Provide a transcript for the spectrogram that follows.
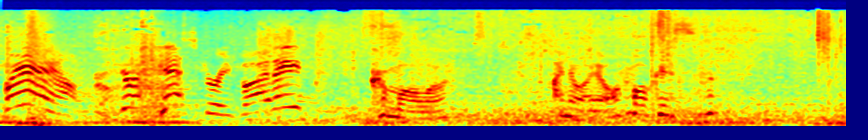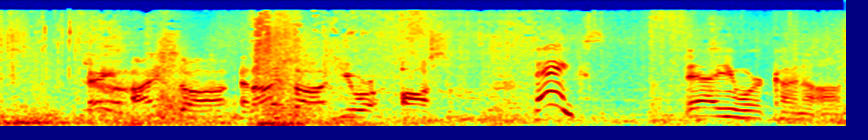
BAM! You're history, buddy! Kamala. I know, I all focus. Hey, I saw, and I thought you were awesome. Thanks! Yeah, you were kinda off.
